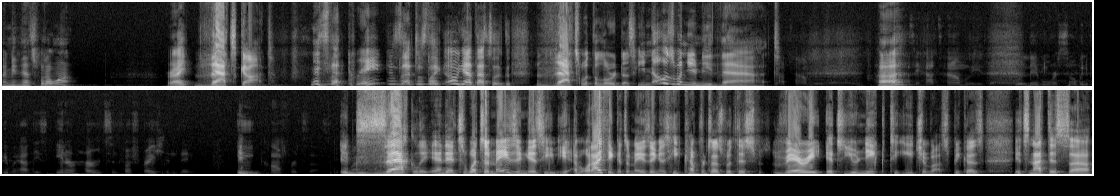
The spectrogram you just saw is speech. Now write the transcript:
I mean, that's what I want. Right? That's God. Is that great? Is that just like, oh yeah, that's that's what the Lord does. He knows when you need that. How timely is that Huh? Exactly. And it's what's amazing is he what I think is amazing is he comforts us with this very it's unique to each of us because it's not this uh,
